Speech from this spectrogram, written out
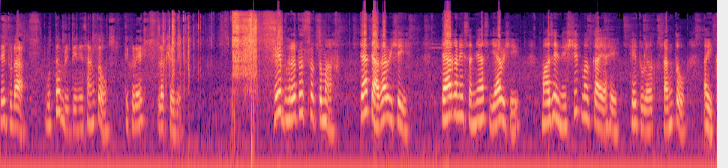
ते तुला उत्तम रीतीने सांगतो. तिकडे लक्ष दे. हे भरतच सत्तमा त्या त्यागाविषयी त्याग आणि संन्यास याविषयी माझे निश्चित मत काय आहे हे तुला सांगतो. ऐक.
